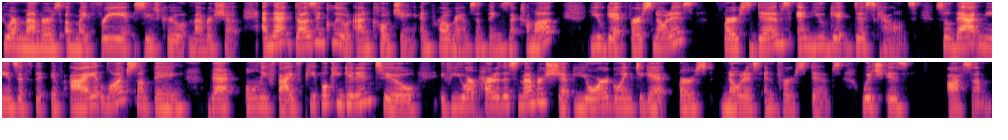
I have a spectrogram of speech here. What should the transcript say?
who are members of my free Sue's Crew membership. And that does include on coaching and programs and things that come up. You get first notice, first dibs and you get discounts so that means if the, if i launch something that only five people can get into if you are part of this membership you're going to get first notice and first dibs which is awesome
